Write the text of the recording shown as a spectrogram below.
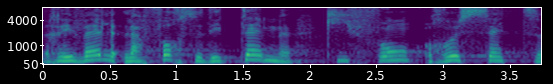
révèlent la force des thèmes qui font recette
